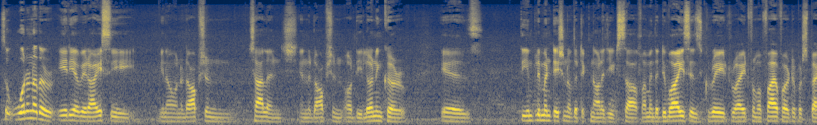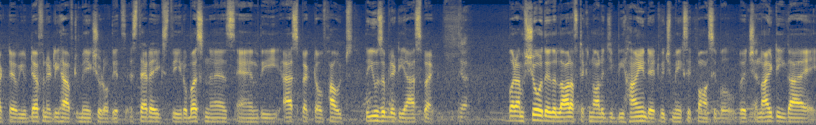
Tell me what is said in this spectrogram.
So, what another area where I see, you know, an adoption challenge in adoption or the learning curve is the implementation of the technology itself. I mean, the device is great, right? From a firefighter perspective, you definitely have to make sure of the aesthetics, the robustness, and the aspect of how it's the usability aspect. Yeah. But I'm sure there's a lot of technology behind it which makes it possible, which yeah. an IT guy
